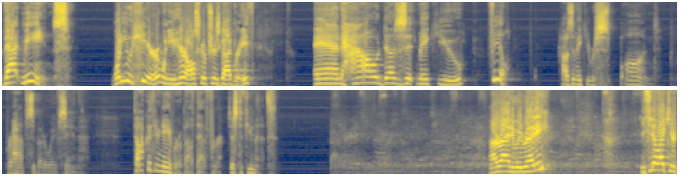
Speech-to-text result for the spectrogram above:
that means? What do you hear when you hear all scripture is God breathed? And how does it make you feel? How does it make you respond? Perhaps a better way of saying that. Talk with your neighbor about that for just a few minutes. All right, are we ready? You feel like you're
